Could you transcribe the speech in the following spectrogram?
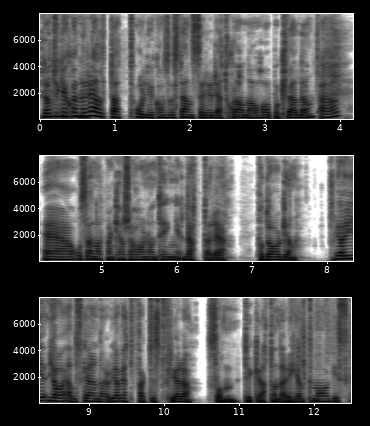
Jag tycker generellt att oljekonsistenser är rätt sköna att ha på kvällen. Eh, och sen att man kanske har någonting lättare på dagen. Jag, jag älskar den där och jag vet faktiskt flera som tycker att den där är helt magisk.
